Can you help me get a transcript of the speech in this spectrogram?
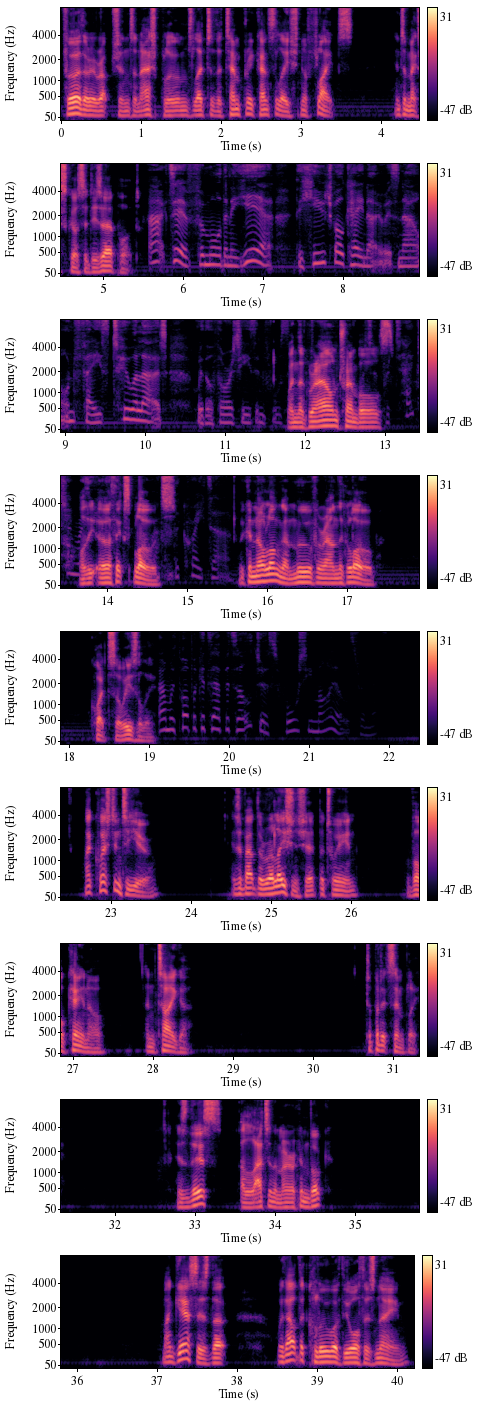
further eruptions and ash plumes led to the temporary cancellation of flights into Mexico City's airport. Active for more than a year, the huge volcano is now on phase 2 alert, with authorities enforcing When the ground trembles or the earth explodes, we can no longer move around the globe quite so easily. And with Popocatépetl just 40 miles from Mexico. My question to you is about the relationship between volcano and taiga. To put it simply, is this a Latin American book? My guess is that, without the clue of the author's name,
